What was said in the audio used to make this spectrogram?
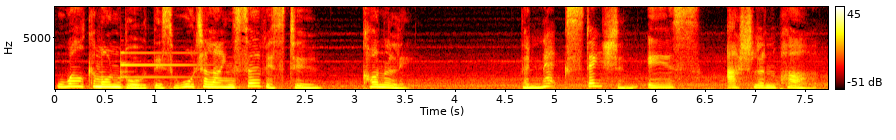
Welcome on board this waterline service to Connolly. The next station is Ashlan Park.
